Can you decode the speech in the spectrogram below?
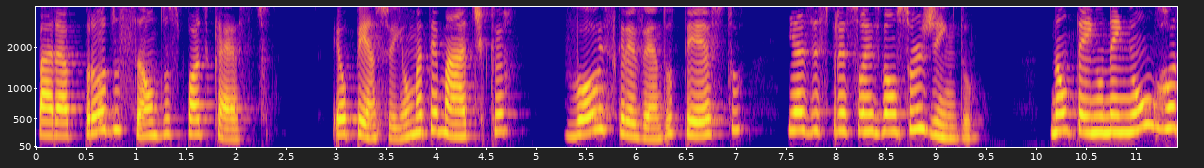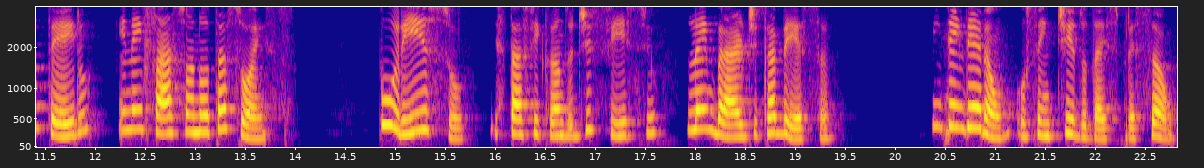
para a produção dos podcasts. Eu penso em uma temática, vou escrevendo o texto e as expressões vão surgindo. Não tenho nenhum roteiro e nem faço anotações. Por isso, está ficando difícil lembrar de cabeça. Entenderão o sentido da expressão?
